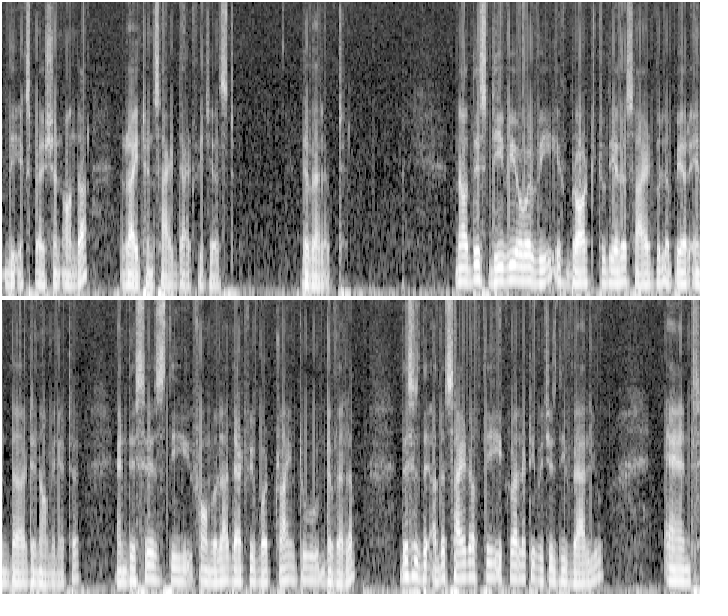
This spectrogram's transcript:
the expression on the right hand side that we just developed. Now this dv over v if brought to the other side will appear in the denominator and this is the formula that we were trying to develop. This is the other side of the equality which is the value and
